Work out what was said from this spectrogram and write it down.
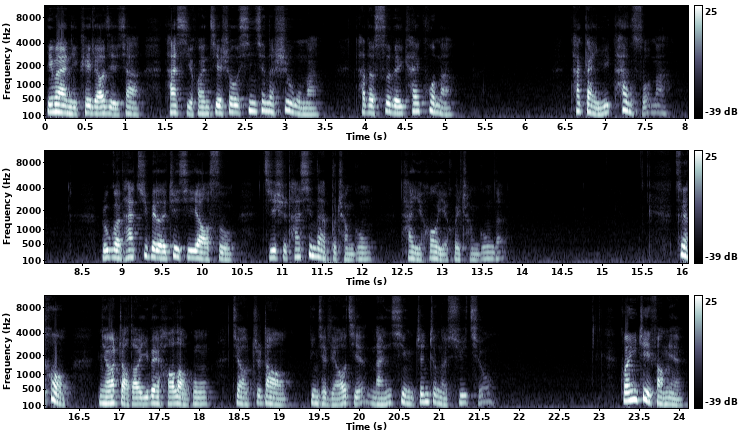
另外，你可以了解一下他喜欢接受新鲜的事物吗？他的思维开阔吗？他敢于探索吗？如果他具备了这些要素，即使他现在不成功，他以后也会成功的。最后，你要找到一位好老公，就要知道并且了解男性真正的需求。关于这方面，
